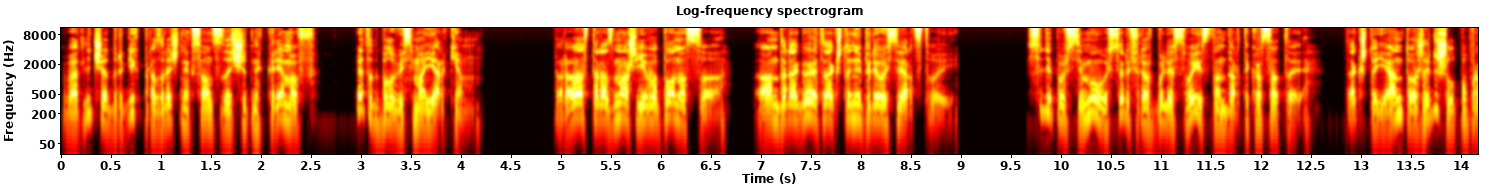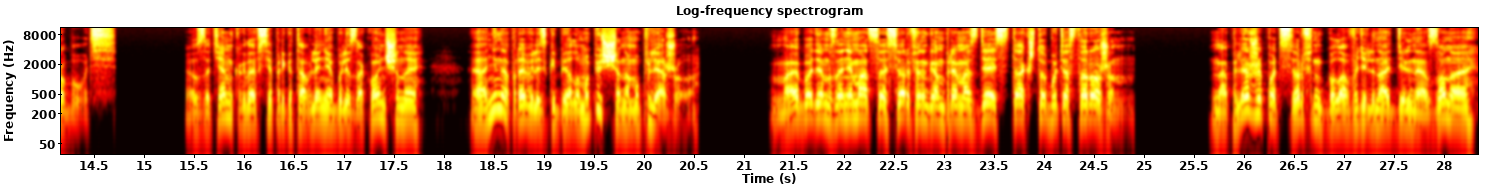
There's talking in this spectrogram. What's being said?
В отличие от других прозрачных солнцезащитных кремов, этот был весьма ярким. «Просто размажь его по носу. Он дорогой, так что не переусердствуй». Судя по всему, у серферов были свои стандарты красоты, так что Ян тоже решил попробовать. Затем, когда все приготовления были закончены, они направились к белому песчаному пляжу. «Мы будем заниматься серфингом прямо здесь, так что будь осторожен». На пляже под серфинг была выделена отдельная зона,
